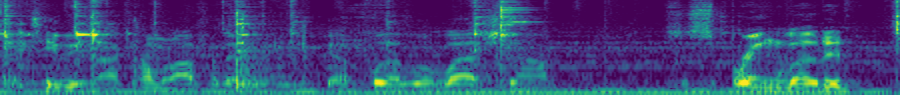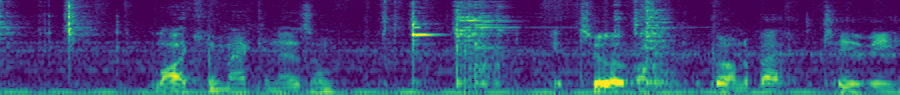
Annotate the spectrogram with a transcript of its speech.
that TV's not coming off of there. You gotta pull that little latch down. It's a spring loaded locking mechanism. Get two of them go on the back of the TV.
